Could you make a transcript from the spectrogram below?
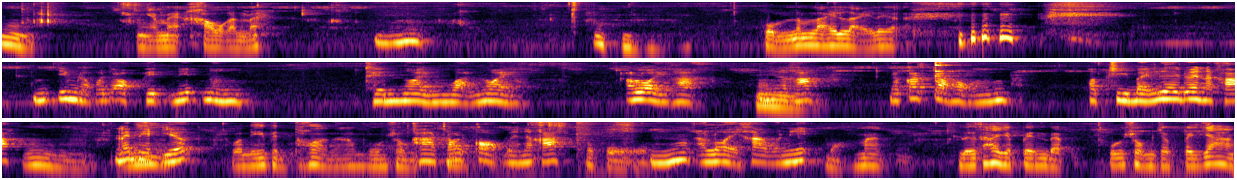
อืมไงแม่เข้ากันไหมอืมผมน้ำลายไหลเลยอะน้ำจิ้มเราก็จะออกเผ็ดนิดนึง เค็มหน่อยหวานหน่อย อร่อยค่ะ นี่นะคะ แล้วก็จะหอมผักชีใบเลื่อยด้วยนะคะ อืมไม่เผ็ดเยอะ วันนี้เป็นทอดนะครับคุณผู้ชมค่ะทอดกรอบเลยนะคะโอ้โหอืมอร่อยค่ะวันนี้ เหมาะมาก หรือถ้าจะเป็นแบบคุณผู้ชมจะไปย่าง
